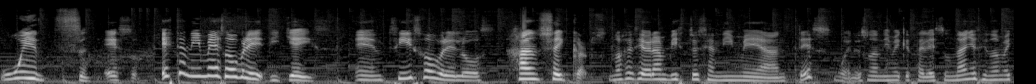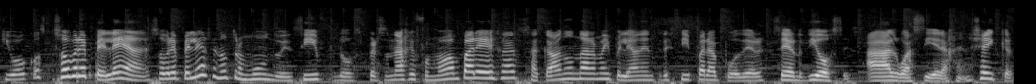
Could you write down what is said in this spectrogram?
wits, eso. Este anime es sobre DJs, en sí sobre los Handshakers. No sé si habrán visto ese anime antes. Bueno, es un anime que salió hace un año, si no me equivoco. Sobre peleas, sobre peleas en otro mundo. En sí, los personajes formaban parejas, sacaban un arma y peleaban entre sí para poder ser dioses. Algo así era Handshaker.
